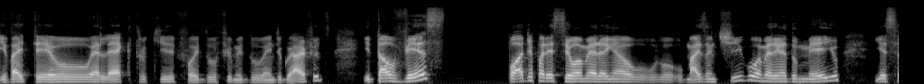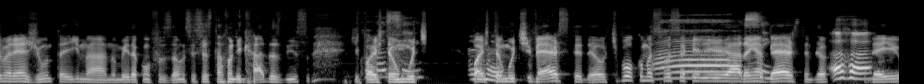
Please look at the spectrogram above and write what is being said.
e vai ter o Electro, que foi do filme do Andrew Garfield, e talvez pode aparecer o Homem-Aranha, o, o, mais antigo, o Homem-Aranha do meio, e esse Homem-Aranha junto aí na, no meio da confusão, não sei se vocês estavam ligadas nisso, que como pode assim? ter um assim? multi, pode uhum. ter um multiverso, entendeu? Tipo, como se fosse ah, aquele Aranha-Verso, entendeu? Uhum. Daí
